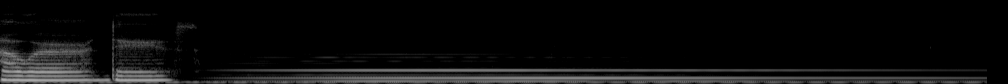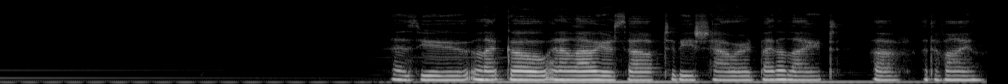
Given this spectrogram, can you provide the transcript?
hour, and days. As you let go and allow yourself to be showered by the light of the divine.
